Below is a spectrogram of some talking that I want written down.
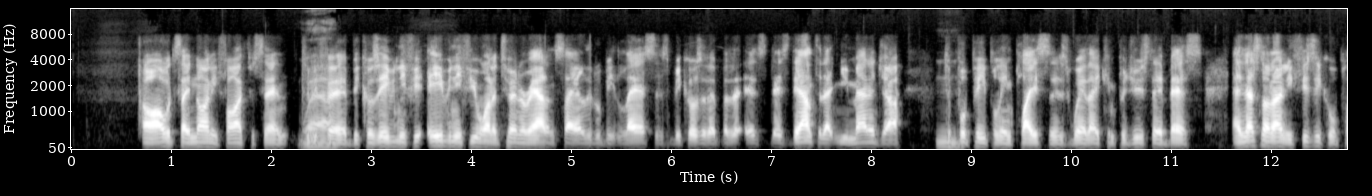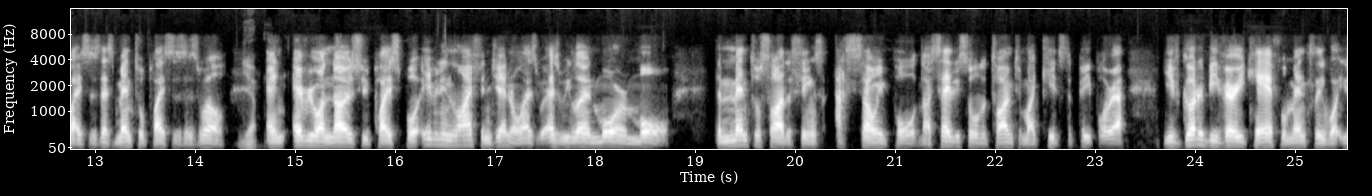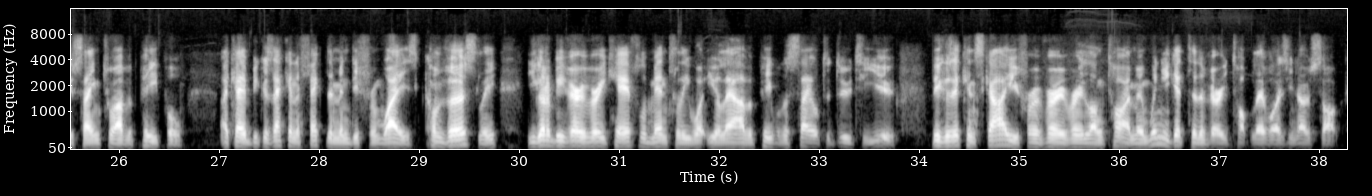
Oh, I would say ninety-five percent to Wow. be fair, because even if you even if you want to turn around and say a little bit less, it's because of it. But it's it's down to that new manager to Mm. put people in places where they can produce their best, and that's not only physical places, that's mental places as well. Yep. And everyone knows who plays sport, even in life in general, as as we learn more and more, the mental side of things are so important. I say this all the time to my kids, the people around. You've got to be very careful mentally what you're saying to other people, okay? Because that can affect them in different ways. Conversely, you've got to be very, very careful mentally what you allow other people to say or to do to you, because it can scar you for a very, very long time. And when you get to the very top level, as you know, Sock,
